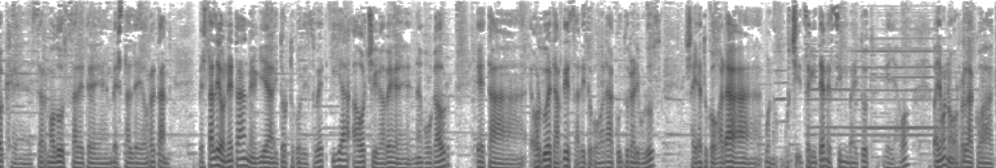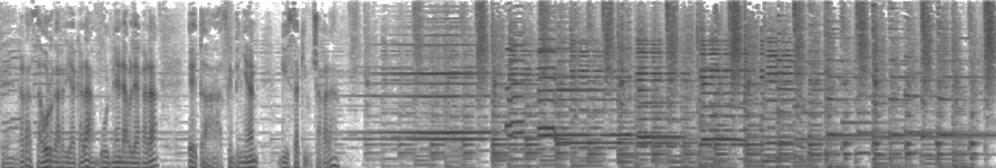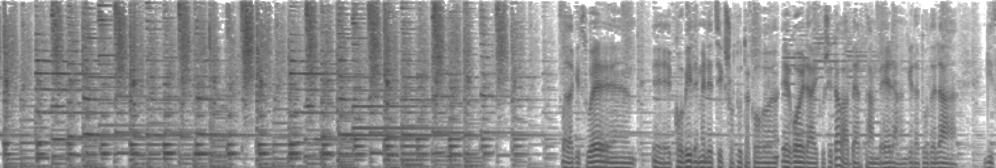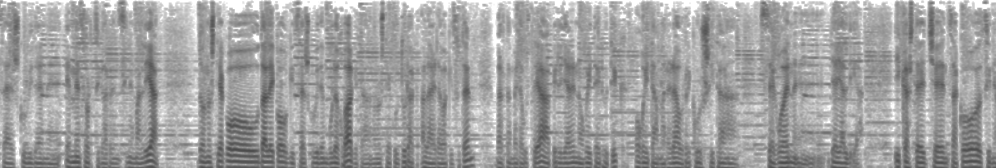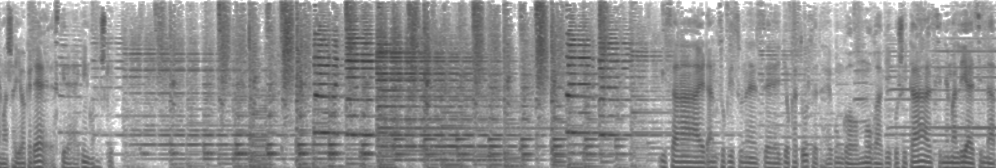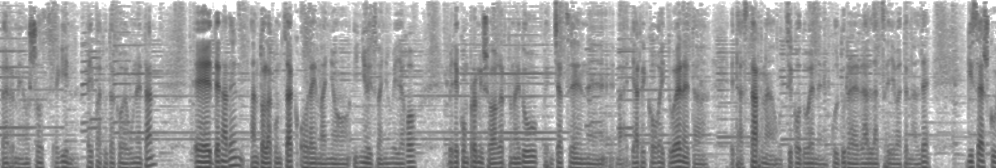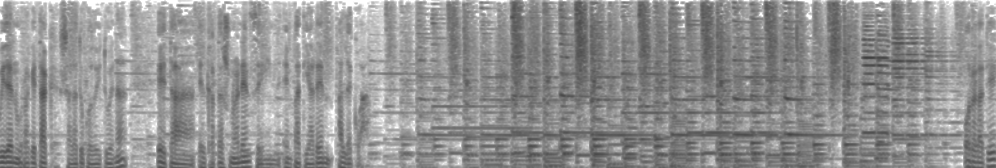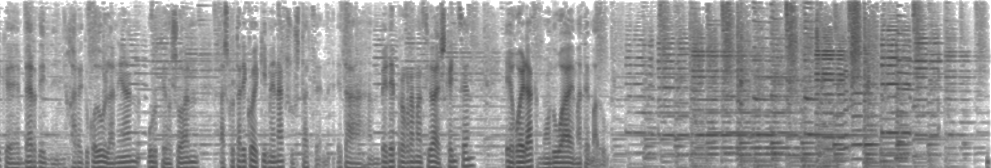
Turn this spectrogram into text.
Entzuleok eh, zer moduz zarete bestalde horretan. Bestalde honetan egia aitortuko dizuet, ia ahotsi gabe nago gaur, eta ordu eta ardiz arituko gara kulturari buruz, saiatuko gara, bueno, gutxi hitz egiten ezin baitut gehiago, baina bueno, horrelakoak eh, gara, zaurgarriak gara, vulnerableak gara, eta azken finean gizaki utxa gara. Badakizue e, COVID-19 sortutako egoera ikusita, ba, bertan behera geratu dela giza eskubiden e, emezortzigarren zinemaldia. Donostiako udaleko giza eskubiden bulegoak eta Donostia kulturak ala erabaki zuten, bertan bera ustea apirilaren hogeita irutik, hogeita amarera aurrikusita zegoen e, jaialdia. Ikaste etxeentzako zinema ere ez dira egin gonoski. Giza erantzukizunez e, jokatuz eta egungo mugak ikusita zinemalia ezin da berme osoz egin aipatutako egunetan. E, dena den antolakuntzak orain baino inoiz baino gehiago bere konpromisoa agertu nahi du pentsatzen e, ba, jarriko gaituen eta eta aztarna utziko duen e, kultura eraldatzaile baten alde. Giza eskubideen urraketak salatuko dituena eta elkartasunaren zein empatiaren aldekoa. Horregatik, eh, berdin jarraituko du lanean urte osoan askotariko ekimenak sustatzen eta bere programazioa eskaintzen egoerak modua ematen badu.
